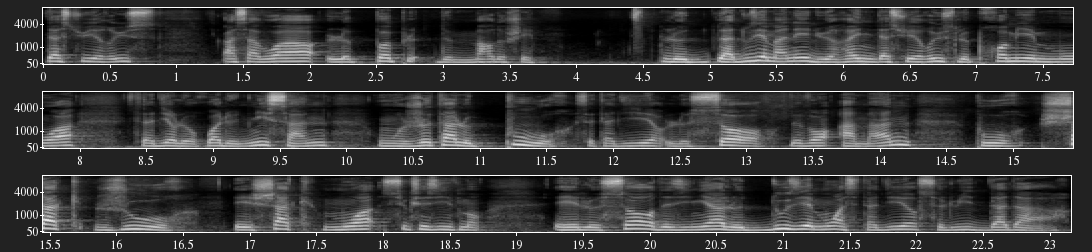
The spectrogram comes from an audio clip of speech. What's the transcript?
d'Assuérus, à savoir le peuple de Mardoché. la douzième année du règne d'Assuérus, le premier mois, c'est-à-dire le roi de Nissan, on jeta le pour, c'est-à-dire le sort devant Aman, pour chaque jour et chaque mois successivement et le sort désigna le douzième mois, c'est-à-dire celui d'Adar.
